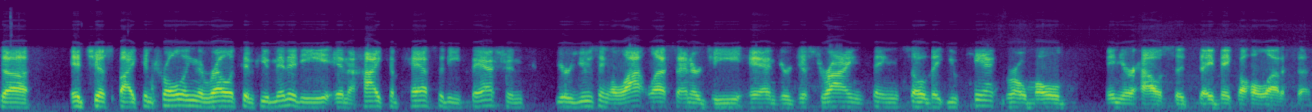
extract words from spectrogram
uh, it's just by controlling the relative humidity in a high capacity fashion, you're using a lot less energy and you're just drying things so that you can't grow mold in your house. It, they make a whole lot of sense.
